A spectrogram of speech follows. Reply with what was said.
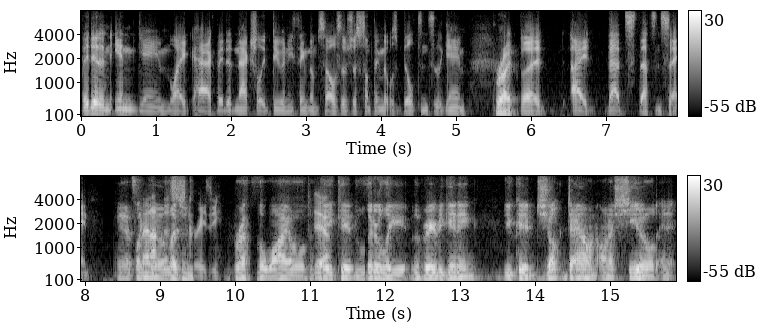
they did an in-game like hack. They didn't actually do anything themselves. It was just something that was built into the game. Right. But I that's that's insane. Yeah, it's like Man, I- the Legend just crazy. Breath of the Wild. Yeah. They could literally, the very beginning, you could jump down on a shield and it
